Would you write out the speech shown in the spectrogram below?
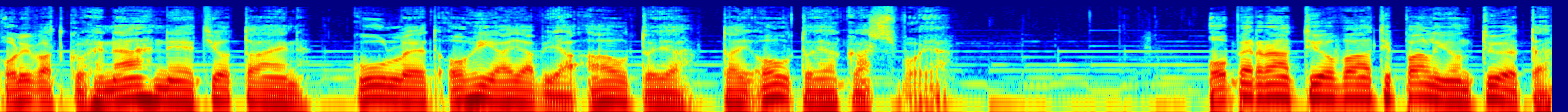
olivatko he nähneet jotain, kuulleet ohiajavia autoja tai outoja kasvoja. Operaatio vaati paljon työtä,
